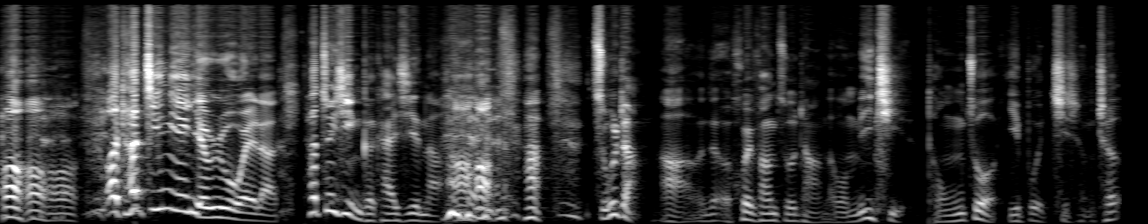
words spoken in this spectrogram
哦，啊，他今年也入围了，他最近可开心了 啊！组长啊，慧芳组长呢，我们一起同坐一部计程车。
